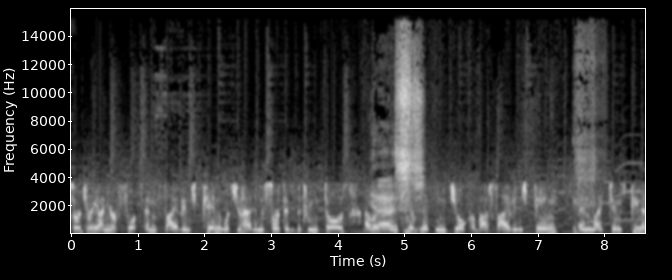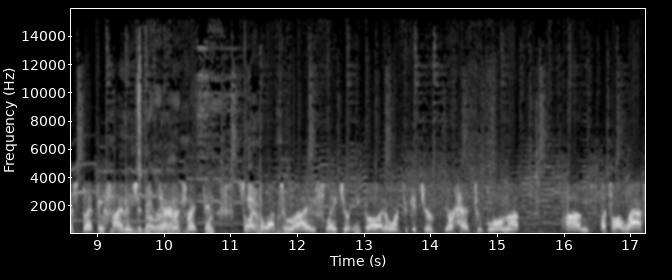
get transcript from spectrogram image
surgery on your foot and five inch pin which you had inserted between toes. I Yes. was thinking of making joke about five inch pin and like Tim's penis, but I think 5 inches is right. generous, right, Tim? So I don't want to uh, inflate your ego. I don't want to get your, your head too blown up. Um, let's all laugh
